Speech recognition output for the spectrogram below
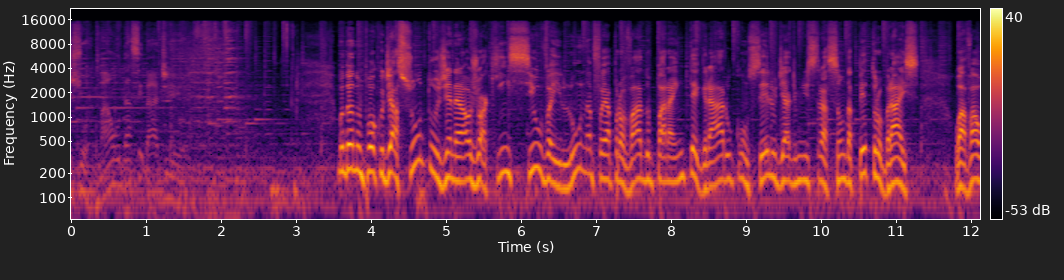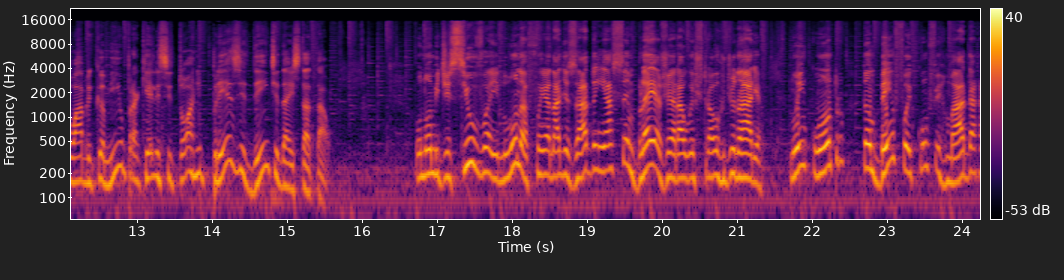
Jornal da Cidade. Mudando um pouco de assunto, o general Joaquim Silva e Luna foi aprovado para integrar o Conselho de Administração da Petrobras. O aval abre caminho para que ele se torne presidente da estatal. O nome de Silva e Luna foi analisado em Assembleia Geral Extraordinária. No encontro, também foi confirmada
